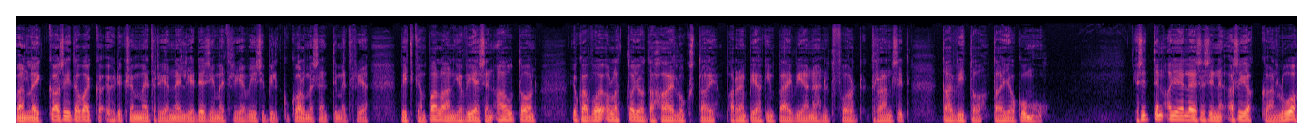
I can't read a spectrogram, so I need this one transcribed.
vaan leikkaa siitä vaikka 9 metriä, 4 desimetriä, 5,3 senttimetriä pitkän palan ja vie sen autoon, joka voi olla Toyota Hilux tai parempiakin päiviä nähnyt Ford Transit tai Vito tai joku muu. Ja sitten ajelee se sinne asiakkaan luo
